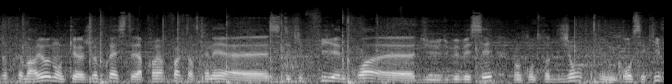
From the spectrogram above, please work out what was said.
Geoffrey Mario, donc euh, Geoffrey c'était la première fois que tu entraînais euh, cette équipe FI N3 du, BBC, donc contre Dijon, une grosse équipe.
